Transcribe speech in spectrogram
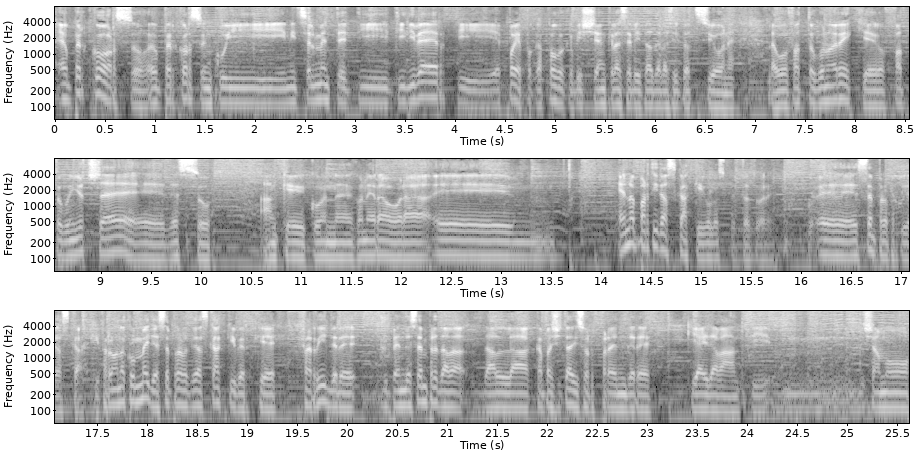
è un percorso, è un percorso in cui inizialmente ti, ti diverti e poi a poco a poco capisci anche la serietà della situazione. L'avevo fatto con Orecchie, l'ho fatto con Io c'è e adesso anche con, con Era Ora. E, è una partita a scacchi con lo spettatore, è sempre una partita a scacchi. Fare una commedia è sempre una partita a scacchi perché far ridere dipende sempre dalla, dalla capacità di sorprendere chi hai davanti. Mm, diciamo,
